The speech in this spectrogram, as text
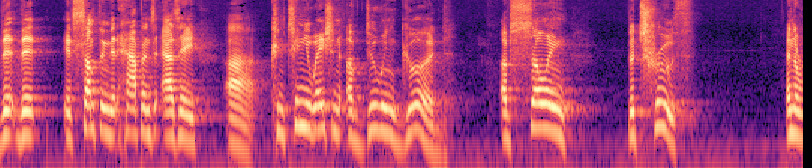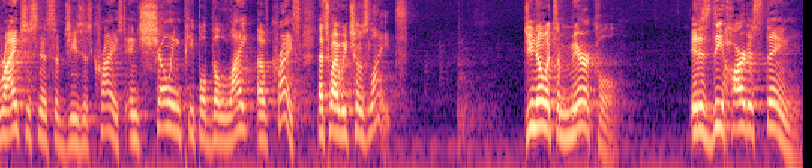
That, that it's something that happens as a uh, continuation of doing good, of sowing the truth and the righteousness of Jesus Christ and showing people the light of Christ. That's why we chose lights. You know it's a miracle? It is the hardest thing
